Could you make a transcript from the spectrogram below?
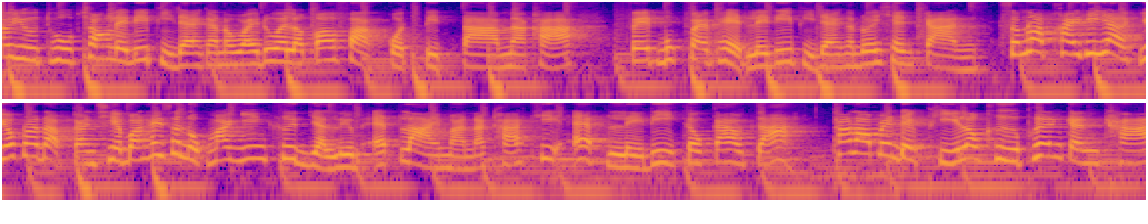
อง YouTube ช่อง Lady ผีแดงกันเอาไว้ด้วย แล้วก็ฝากกดติดตามนะคะ Facebook Fanpage Lady ผีแดงกันด้วยเช่นกันสำหรับใครที่อยากยกระดับการเชียร์บอลให้สนุกมากยิ่งขึ้นอย่าลืมแอดไลน์มานะคะ ที่ @lady99 จ้าถ้าเราเป็นเด็กผีเราคือเพื่อนกันค่ะ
